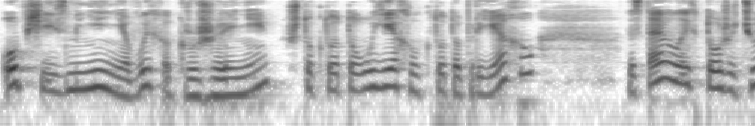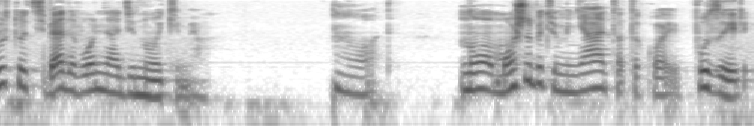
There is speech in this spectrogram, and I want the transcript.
общие изменения в их окружении, что кто-то уехал, кто-то приехал, заставило их тоже чувствовать себя довольно одинокими. Вот. Но, может быть, у меня это такой пузырь.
